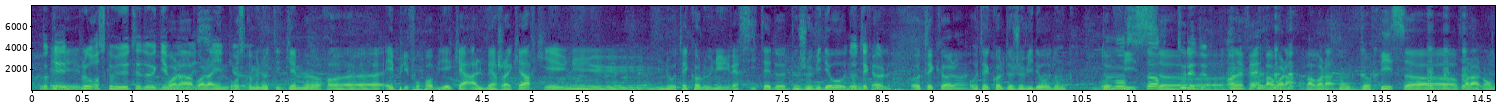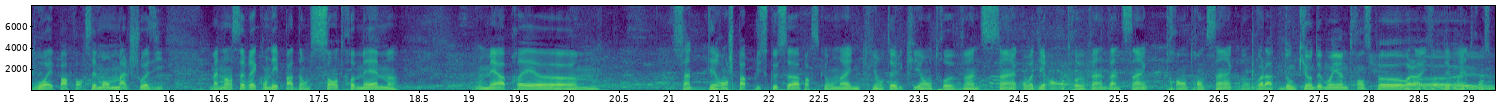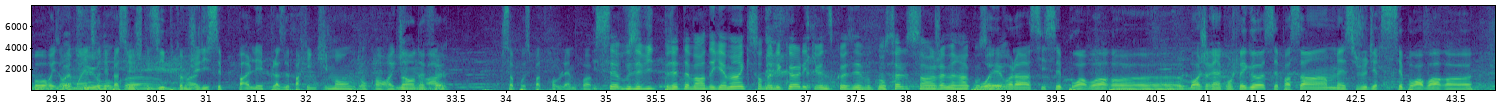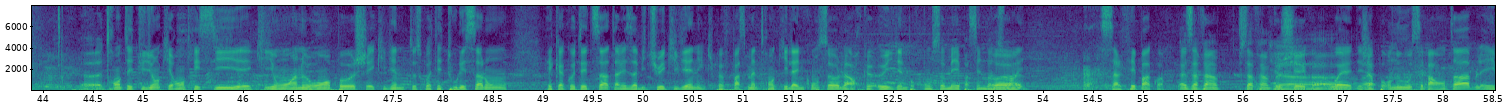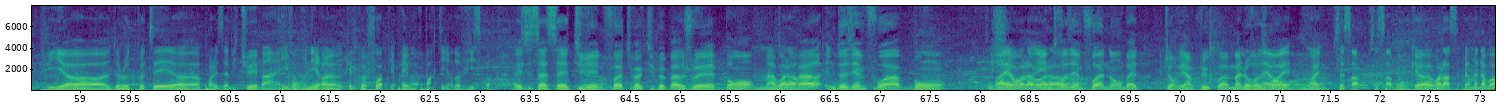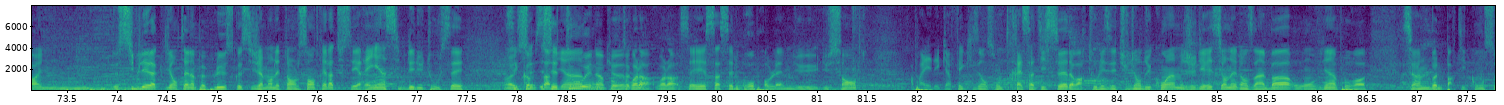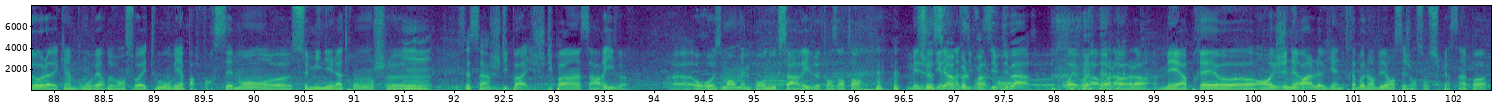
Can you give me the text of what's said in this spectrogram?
Donc, euh, il y a une plus grosse communauté de gamers. voilà, voilà, il y a une que- grosse communauté de gamers. euh, et puis, il faut pas oublier qu'il y a Albert Jacquard qui est une, une haute école ou une université de, de jeux vidéo. Une autre donc, euh, école. Haute école, ouais. haute école de jeux vidéo, donc d'office. sort tous les deux. En effet. Bah voilà, bah voilà. Donc d'office, euh, voilà, l'endroit est pas forcément mal choisi. Maintenant, c'est vrai qu'on n'est pas dans le centre même, mais après. Ça ne dérange pas plus que ça parce qu'on a une clientèle qui est entre 25, on va dire entre 20, 25, 30, 35. Donc voilà, Donc qui ont des moyens de transport voilà ils ont des moyens de euh, transport, ils ont des moyens de se déplacer jusqu'ici. Puis comme Ouais. j'ai dit, c'est pas les places de parking qui manquent, donc en règle Non, en générale, effet. ça pose pas de problème quoi. Et ça vous évite peut-être d'avoir des gamins qui sortent de l'école et qui viennent se causer vos consoles sans jamais rien consommer? Ouais, voilà, si c'est pour avoir. Euh... Bon, j'ai rien contre les gosses, c'est pas ça, hein, mais je veux dire, si c'est pour avoir euh, euh, 30 étudiants qui rentrent ici et qui ont 1 euro en poche et qui viennent te squatter tous les salons, et qu'à côté de ça, t'as les habitués qui viennent et qui peuvent pas se mettre tranquille à une console alors que eux ils viennent pour consommer et passer une bonne Ouais. soirée, ça le fait pas quoi. Ah, ça fait un, ça fait un Donc, peu euh, chier quoi. Ouais, déjà pour nous c'est pas rentable, et puis euh, de l'autre côté, euh, pour les habitués, ben, ils vont venir euh, quelques fois, puis après ils vont repartir d'office quoi. Oui, c'est ça, c'est tu viens euh, une fois, tu vois que tu peux pas jouer, bon, Bah voilà. une deuxième fois, bon, Ouais, chiant. voilà, et une voilà. troisième fois, non, bah tu reviens plus quoi, malheureusement. Ouais, euh, ouais, c'est ça, c'est ça. Donc euh, voilà, ça permet d'avoir une, de cibler la clientèle un peu plus que si jamais on était dans le centre. Et là, tu sais rien cibler du tout. C'est Ouais, comme ça c'est tout et n'importe quoi. Voilà, voilà. C'est ça, c'est le gros problème du, du centre. Après, il y a des cafés qui en sont très satisfaits d'avoir tous les étudiants du coin, mais je dirais ici, on est dans un bar où on vient pour euh, faire une bonne partie de console avec un bon verre devant soi et tout. On vient pas forcément euh, se miner la tronche. euh, Mhm. C'est ça. je dis pas, je dis pas, hein, ça arrive. Euh, heureusement, même pour nous que ça arrive de temps en temps. Mais C'est aussi un peu le principe du bar. euh, ouais, voilà, voilà, voilà. Mais après, euh, en règle générale, il y a une très bonne ambiance, les gens sont super sympas.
